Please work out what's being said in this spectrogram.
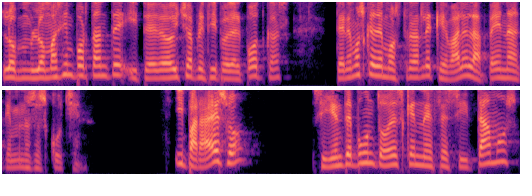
lo, más importante, y te lo he dicho al principio del podcast, tenemos que demostrarle que vale la pena que nos escuchen. Y para eso, siguiente punto es que necesitamos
